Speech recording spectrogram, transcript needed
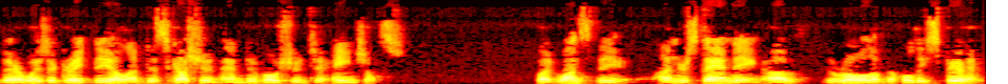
there was a great deal of discussion and devotion to angels. But once the understanding of the role of the Holy Spirit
